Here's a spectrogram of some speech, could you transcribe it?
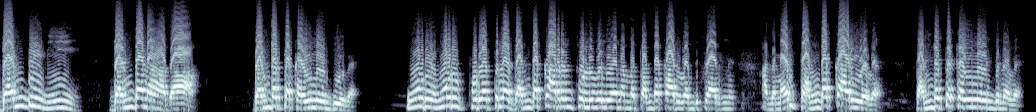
தண்டினி தண்டனாதா. தண்டத்தை கையில ஊரு ஊரு புறத்துல தண்டக்காரன் சொல்லுவலையா நம்ம தண்டக்காரு வந்துட்டாருன்னு. அந்த மாதிரி தண்டக்காரி அவ தண்டத்தை கையில ஏந்தினவ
